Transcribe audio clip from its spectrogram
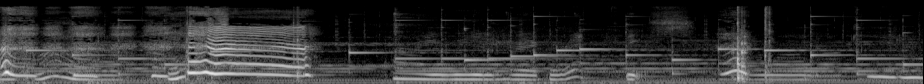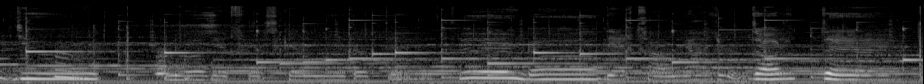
I this. I wanna kill you. No dejes que el miedo te detenga. Déjame ayudarte. I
